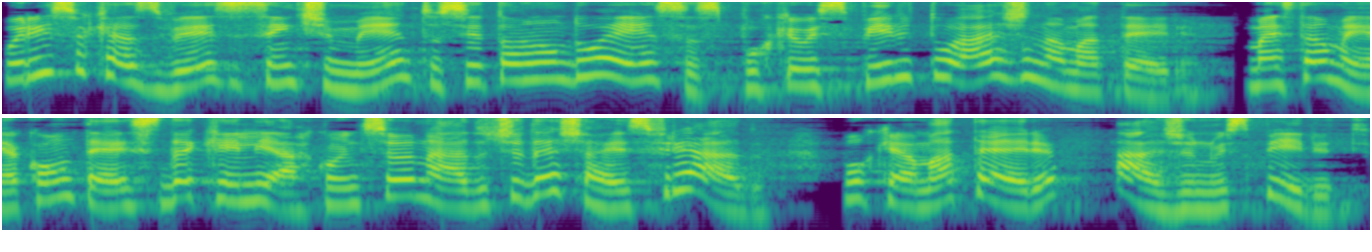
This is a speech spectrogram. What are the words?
Por isso que às vezes sentimentos se tornam doenças, porque o espírito age na matéria. Mas também acontece daquele ar condicionado te deixar resfriado, porque a matéria age no espírito.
